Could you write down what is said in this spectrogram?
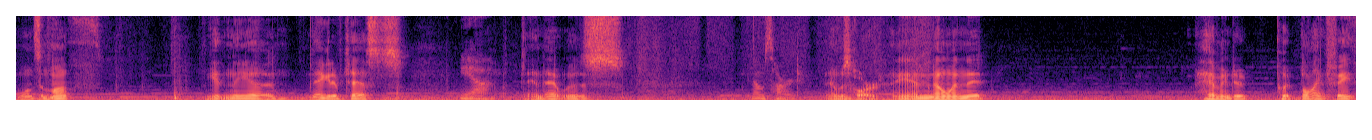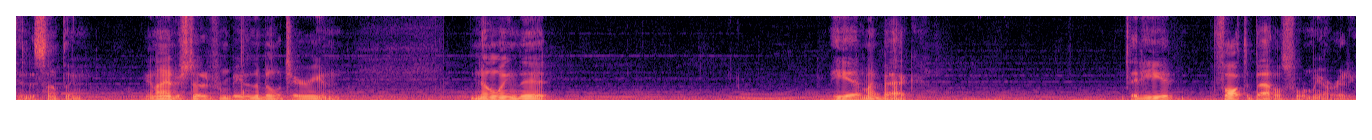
once a month, getting the uh, negative tests, yeah, and that was that was hard. that was hard. And knowing that having to put blind faith into something, and I understood it from being in the military and knowing that he had my back, that he had fought the battles for me already.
